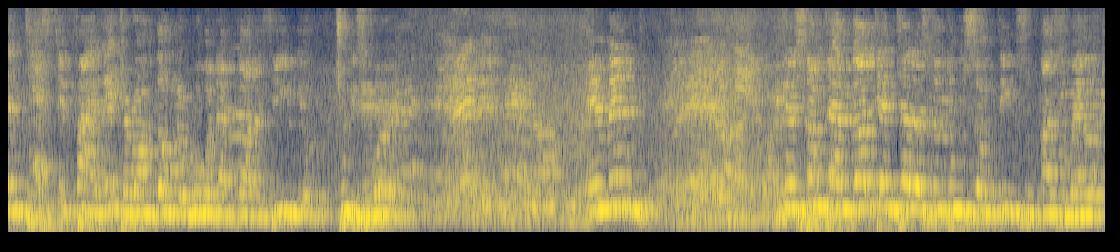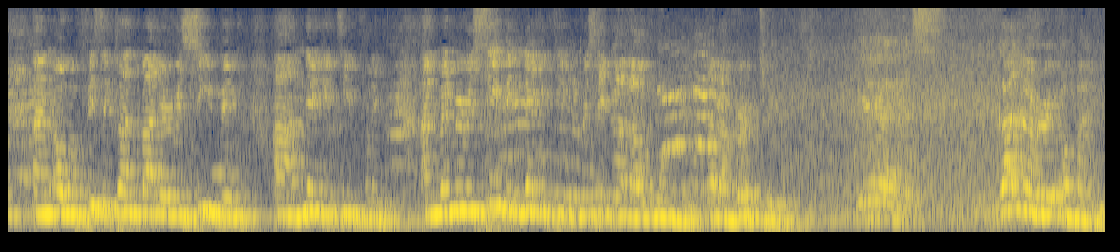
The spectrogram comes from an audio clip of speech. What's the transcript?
Can testify later on down the road that God has healed you through his word. Amen. Because sometimes God can tell us to do some things as well, and our physical body receive it uh, negatively. And when we receive it negatively, we say, God, I wound me, God, I hurt me. Yes. God don't hurt nobody.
